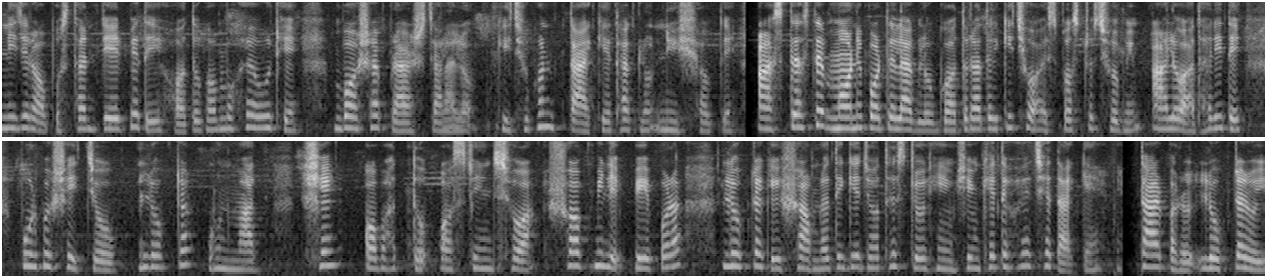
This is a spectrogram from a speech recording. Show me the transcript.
নিজের অবস্থান টের পেতেই হতভম্ব হয়ে উঠে বসা প্রাস চালালো। কিছুক্ষণ তাকিয়ে থাকল নিঃশব্দে। আস্তে আস্তে মনে পড়তে লাগল গত রাতের কিছু অস্পষ্ট ছবি আলো আধারিতে পূর্ব সেই চোখ। লোকটা উন্মাদ। সে অবাধ্য, অশ্লীল ছোঁয়া। সব মিলে পেয়ে পড়া লোকটাকে সামলাতে গিয়ে যথেষ্ট হিমশিম খেতে হয়েছে তাকে। তারপরও লোকটার ওই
